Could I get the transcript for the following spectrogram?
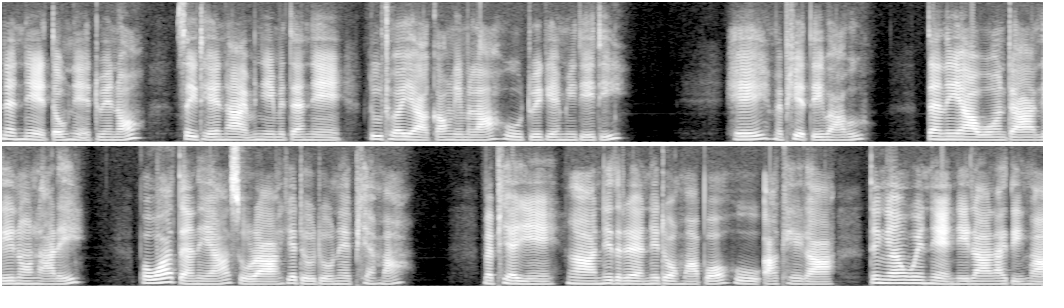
နှစ်နှစ်သုံးနှစ်အတွင်းတော့စိတ်ထဲ၌မငြိမ်မသက်နှင့်လူထွက်ရကောင်းလင်မလားဟုတွေးခဲ့မိသေးသည်ဟဲမဖြစ်သေးပါဘူးတန်တရားဝန်တာလေးလွန်လာတယ်ဘဝတန်တရားဆိုတာရက်တူတူနဲ့ဖြတ်မှာ မဖြတ်ရင်ငါနေတဲ့နှစ်တော်မှာပေါ့ဟုအားခဲကတင်ငန်းဝင်းနှင့်နေလာလိုက်သည်မှာ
